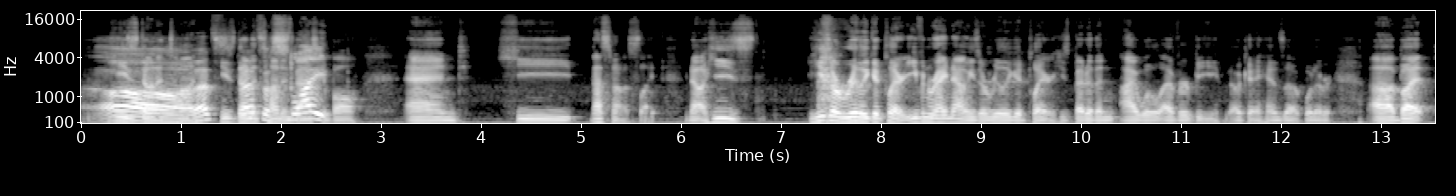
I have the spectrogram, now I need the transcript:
done a Oh, ton. that's- he's done a that's a ton in slight. basketball, and he that's not a slight. No, he's he's a really good player. Even right now, he's a really good player. He's better than I will ever be. Okay, hands up, whatever. Uh, but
